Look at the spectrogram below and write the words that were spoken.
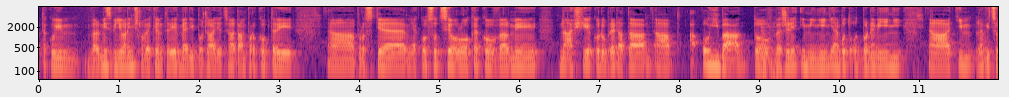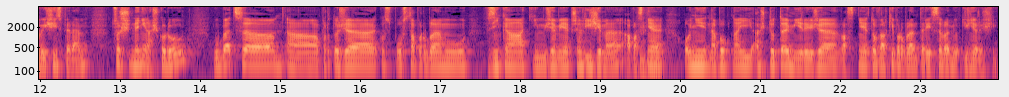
takovým velmi zmiňovaným člověkem, který je v médiích pořád je třeba Dan Prokop, který uh, prostě jako sociolog jako velmi vnáší jako dobré data a, a ohýbá to mm-hmm. veřejné i mínění nebo to odborné mínění tím levicovějším směrem, což není na škodu vůbec, protože jako spousta problémů vzniká tím, že my je přehlížíme a vlastně mm-hmm. oni nabopnají až do té míry, že vlastně je to velký problém, který se velmi obtížně řeší.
